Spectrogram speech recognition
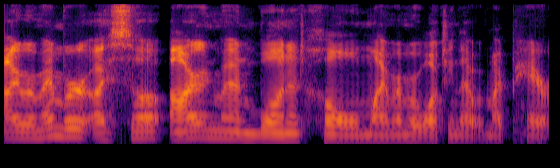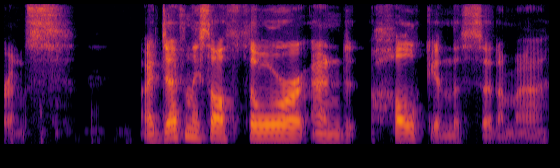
I remember I saw Iron Man 1 at home. I remember watching that with my parents. I definitely saw Thor and Hulk in the cinema.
